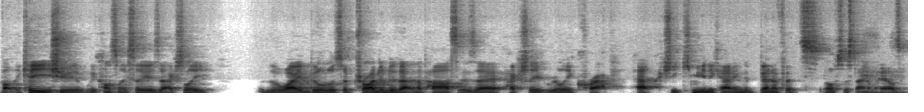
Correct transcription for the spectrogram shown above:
But the key issue that we constantly see is actually the way builders have tried to do that in the past is they're actually really crap at actually communicating the benefits of sustainable housing.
